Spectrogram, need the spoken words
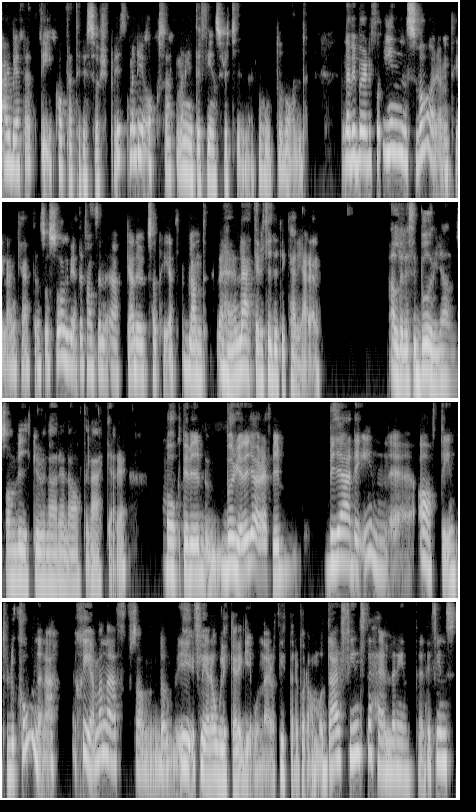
arbetet. Det är kopplat till resursbrist, men det är också att man inte finns rutiner för hot och våld. När vi började få in svaren till enkäten så såg vi att det fanns en ökad utsatthet bland eh, läkare tidigt i karriären. Alldeles i början som VIK-lärare eller AT-läkare. Mm. Och det vi började göra är att vi begärde in eh, AT-introduktionerna, schemana som de, i flera olika regioner och tittade på dem. Och där finns det heller inte, det finns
